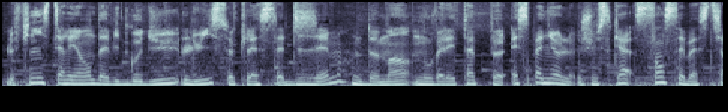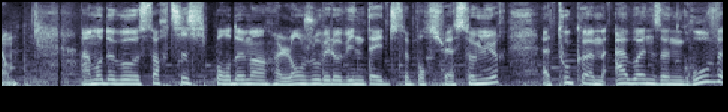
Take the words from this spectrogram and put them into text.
Le Finistérien David Godu, lui, se classe dixième. Demain, nouvelle étape espagnole jusqu'à Saint-Sébastien. Un mot de vos sorties pour demain. L'Anjou Vélo Vintage se poursuit à Saumur, tout comme One Zone Groove.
